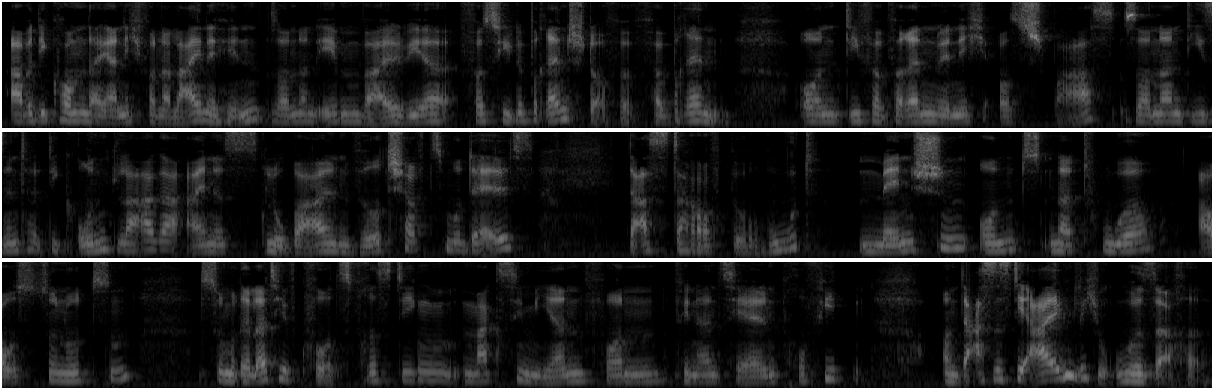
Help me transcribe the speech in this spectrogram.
Aber die kommen da ja nicht von alleine hin, sondern eben, weil wir fossile Brennstoffe verbrennen. Und die verbrennen wir nicht aus Spaß, sondern die sind halt die Grundlage eines globalen Wirtschaftsmodells, das darauf beruht, Menschen und Natur auszunutzen zum relativ kurzfristigen Maximieren von finanziellen Profiten. Und das ist die eigentliche Ursache,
